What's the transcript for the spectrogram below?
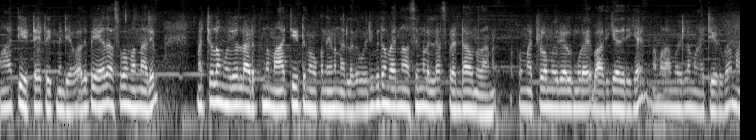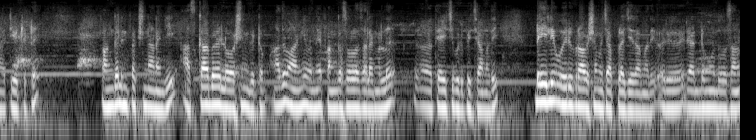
മാറ്റിയിട്ടേ ട്രീറ്റ്മെന്റ് ചെയ്യുക അതിപ്പോൾ ഏത് അസുഖം വന്നാലും മറ്റുള്ള മുയലുകളുടെ അടുത്ത് നിന്ന് മാറ്റിയിട്ട് നോക്കുന്നതാണ് നല്ലത്. ഒരുവിധം വരുന്ന അസുഖങ്ങളെല്ലാം സ്പ്രെഡ് ആവുന്നതാണ്. അപ്പം മറ്റുള്ള മുയലുകളും കൂടെ ബാധിക്കാതിരിക്കാൻ നമ്മൾ ആ മുയലിനെ മാറ്റിയിടുക മാറ്റിയിട്ടിട്ട് ഫംഗൽ ഇൻഫെക്ഷൻ ആണെങ്കിൽ അസ്കാബേഡ് ലോഷൻ കിട്ടും. അത് വാങ്ങി വന്ന് ഫംഗസ് ഉള്ള സ്ഥലങ്ങളിൽ തേച്ച് പിടിപ്പിച്ചാൽ മതി. ഡെയിലി ഒരു പ്രാവശ്യം വെച്ച് അപ്ലൈ ചെയ്താൽ മതി. ഒരു രണ്ട് മൂന്ന് ദിവസം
